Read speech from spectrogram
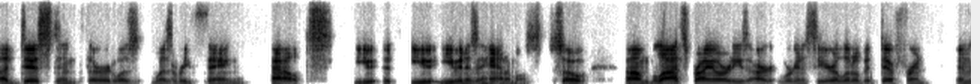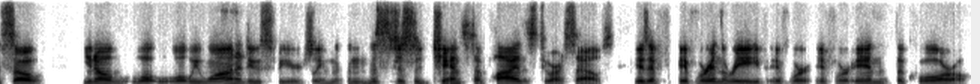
a distant third was was everything else, you, you, even as animals. So um, Lot's priorities are we're going to see are a little bit different, and so you know what what we want to do spiritually, and this is just a chance to apply this to ourselves. Is if if we're in the reeve, if we're if we're in the quarrel,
